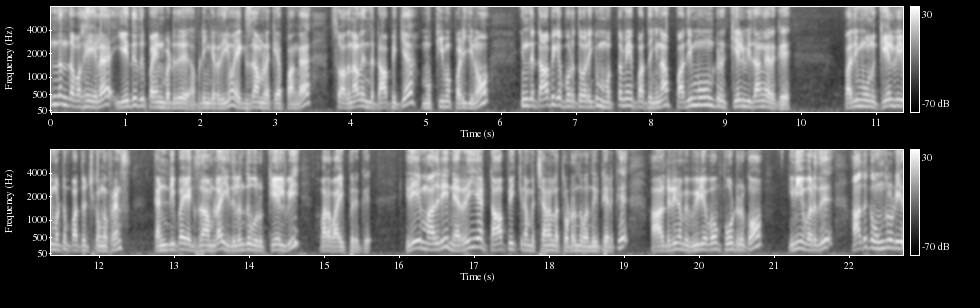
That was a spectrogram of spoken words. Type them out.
எந்தெந்த வகையில் எது எது பயன்படுது அப்படிங்கிறதையும் எக்ஸாமில் கேட்பாங்க. ஸோ அதனால் இந்த டாப்பிக்கை முக்கியமாக படிக்கணும். இந்த டாப்பிக்கை பொறுத்த வரைக்கும் மொத்தமே பார்த்தீங்கன்னா பதிமூன்று கேள்வி தாங்க இருக்குது பதிமூணு கேள்வியை மட்டும் பார்த்து வச்சுக்கோங்க ஃப்ரெண்ட்ஸ் கண்டிப்பாக எக்ஸாமில் இதுலேருந்து ஒரு கேள்வி வர வாய்ப்பு இருக்குது இதே மாதிரி நிறைய டாபிக் நம்ம சேனலில் தொடர்ந்து வந்துக்கிட்டே இருக்குது ஆல்ரெடி நம்ம வீடியோவும் போட்டிருக்கோம். இனியும் வருது. அதுக்கு உங்களுடைய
